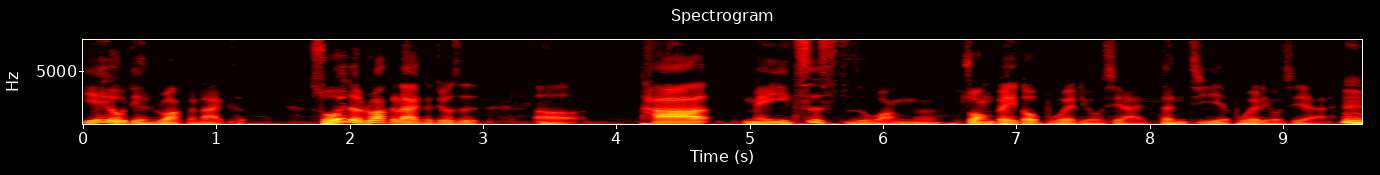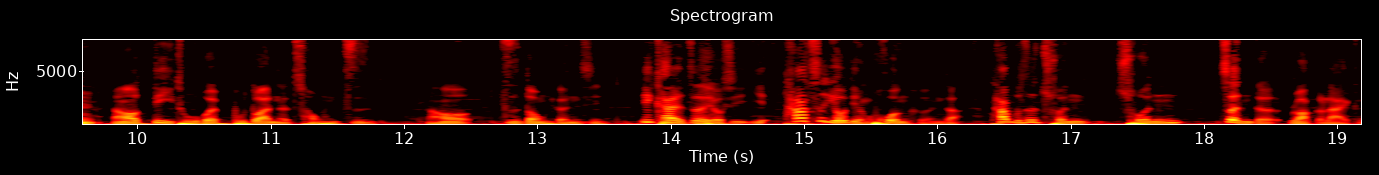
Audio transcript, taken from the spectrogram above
也有点 rock like，所谓的 rock like 就是呃，它每一次死亡呢，装备都不会留下来，等级也不会留下来，嗯然后地图会不断的重置，然后自动更新。一开始这个游戏也它是有点混合，你知道，它不是纯纯正的 rock like，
